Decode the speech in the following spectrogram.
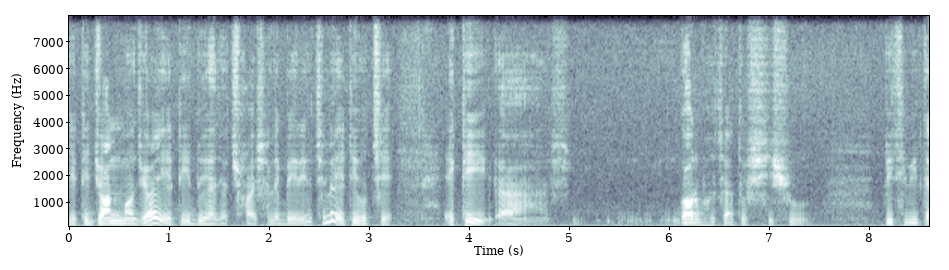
যেটি জন্মজয় এটি দু হাজার ছয় সালে বেরিয়েছিল এটি হচ্ছে একটি গর্ভজাত শিশু পৃথিবীতে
